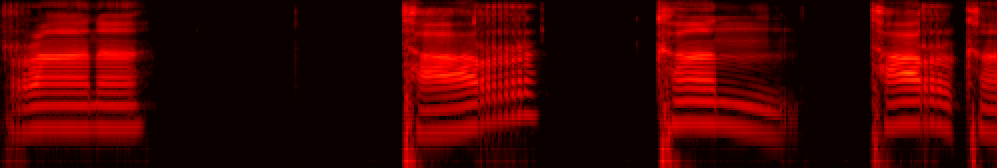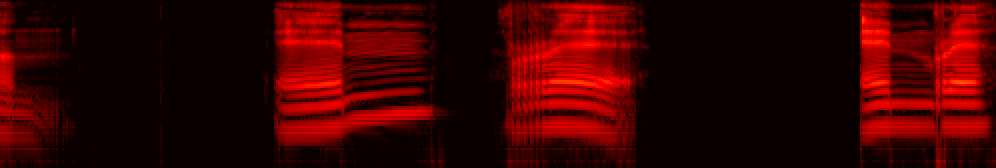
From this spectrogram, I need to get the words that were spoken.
Rana Tarkan Tarkan Emre. Emre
